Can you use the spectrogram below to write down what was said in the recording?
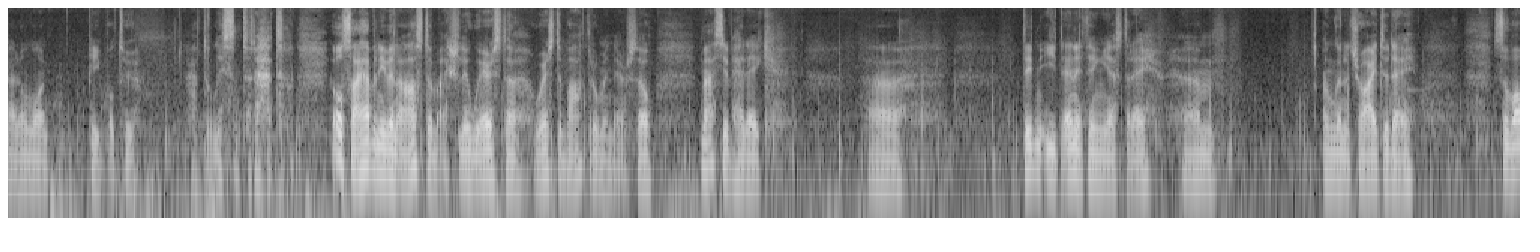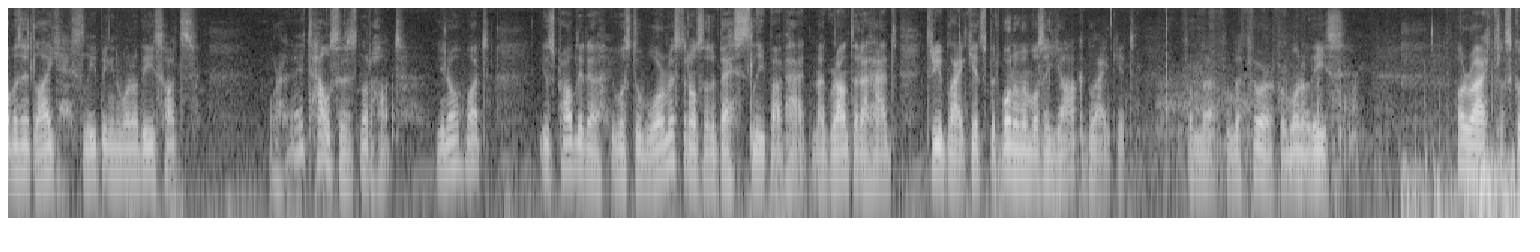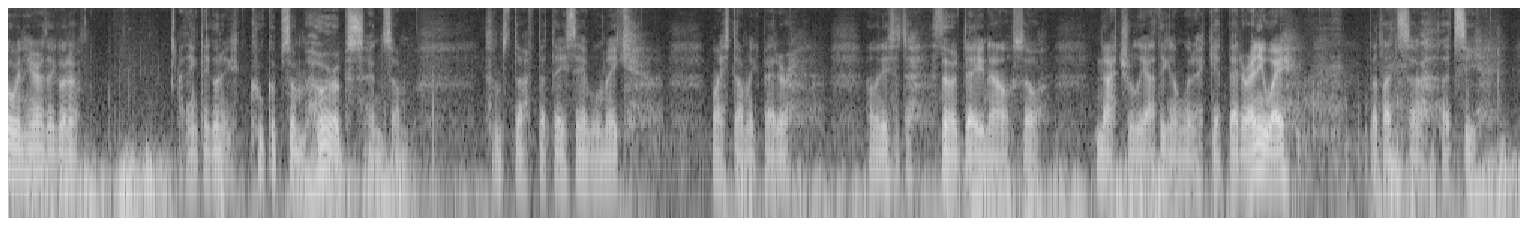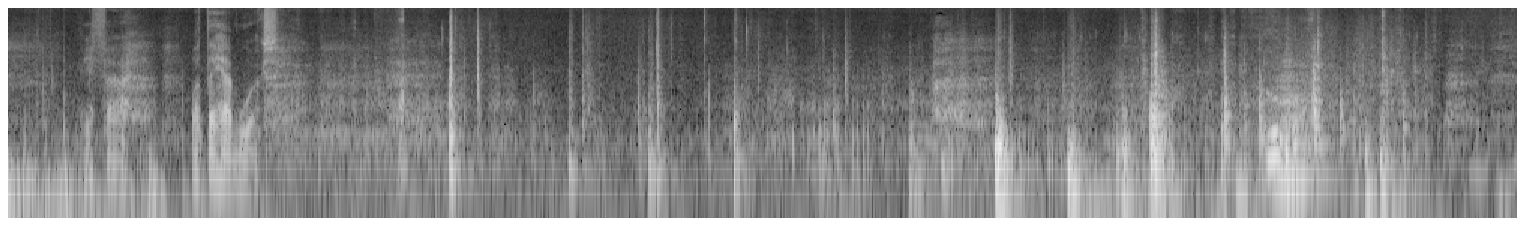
I don't want people to have to listen to that. Also, I haven't even asked them actually. Where's the Where's the bathroom in there? So, massive headache. Uh, didn't eat anything yesterday. Um, I'm gonna try today. So what was it like sleeping in one of these huts? Or it's houses, not hot. You know what? It was probably the it was the warmest and also the best sleep I've had. Now granted I had three blankets, but one of them was a yak blanket from the from the fur from one of these. Alright, let's go in here. They're gonna I think they're gonna cook up some herbs and some some stuff that they say will make my stomach better. I mean this is the third day now, so naturally I think I'm gonna get better anyway. But let's uh, let's see if uh, what they have works.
